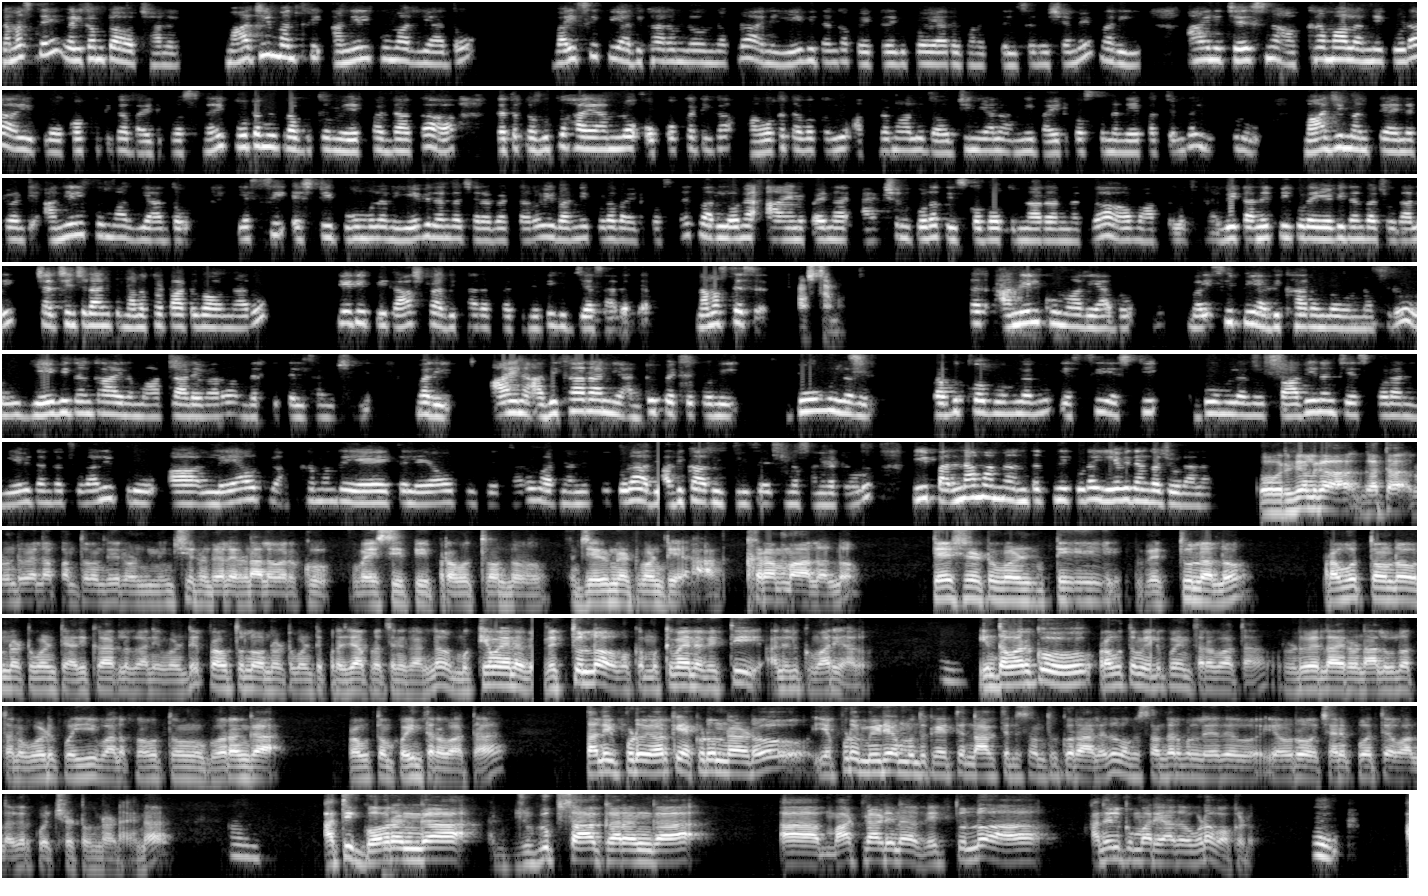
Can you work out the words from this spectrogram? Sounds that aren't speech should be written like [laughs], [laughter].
నమస్తే welcome to our channel. మాజీ మంత్రి అనిల్ కుమార్ యాదవ్ వైసీపీ అధికారంలో ఉన్నప్పుడు ఆయన ఏ విధంగా పెట్టరిగిపోయారో మనకు తెలిసిన విషయమే. మరి ఆయన చేసిన అక్రమాలన్నీ కూడా ఇప్పుడు ఒక్కొక్కటిగా బయటకు వస్తున్నాయి. కూటమి ప్రభుత్వం ఏర్పడ్డాక గత ప్రభుత్వ హయాంలో ఒక్కొక్కటిగా అవకతవకలు అక్రమాలు దౌర్జన్యాలు అన్ని బయటకు వస్తున్న నేపథ్యంలో ఇప్పుడు మాజీ మంత్రి అయినటువంటి అనిల్ కుమార్ యాదవ్ ఎస్సీ ఎస్టీ భూములను ఏ విధంగా చెరబెట్టారో ఇవన్నీ కూడా బయటకు వస్తాయి త్వరలోనే ఆయన పైన యాక్షన్ కూడా తీసుకోబోతున్నారు అన్నట్టుగా వార్తలు వస్తున్నాయి. వీటన్నిటిని కూడా ఏ విధంగా చూడాలి? చర్చించడానికి మనతో పాటుగా ఉన్నారు టీడీపీ రాష్ట్ర అధికార ప్రతినిధి విద్యాసాగర్ గారు. నమస్తే sir. Sir Anil Kumar Yadav YCP అధికారంలో ఉన్నప్పుడు ఏ విధంగా ఆయన మాట్లాడేవారో అందరికీ తెలిసిన విషయమే. మరి ఆయన అధికారాన్ని అడ్డు పెట్టుకొని భూములను ప్రభుత్వ భూములను ఎస్సీ ఎస్టీ భూములను స్వాధీనం చేసుకోవడానికి ఏ విధంగా చూడాలి? ఇప్పుడు ఆ లేఅవుట్ అక్రమంగా ఏ అయితే లేఅవుట్లు చేశారో వాటిని అన్నిటిని కూడా అధికారులు తీసేసిన సంఘటనలు. ఈ పరిణామాన్ని అంతటిని కూడా ఏ విధంగా చూడాలి? ఒరిజినల్గా గత రెండు వేల పంతొమ్మిది రెండు నుంచి రెండు వేల ఇరవై నాలుగు వరకు వైసీపీ ప్రభుత్వంలో జరిగినటువంటి అక్రమాలలో చేసినటువంటి వ్యక్తులలో ప్రభుత్వంలో ఉన్నటువంటి అధికారులు కానివ్వండి ప్రభుత్వంలో ఉన్నటువంటి ప్రజాప్రతినిధులలో ముఖ్యమైన వ్యక్తుల్లో ఒక ముఖ్యమైన వ్యక్తి అనిల్ కుమార్ యాదవ్. ఇంతవరకు ప్రభుత్వం వెళ్ళిపోయిన తర్వాత రెండు వేల ఇరవై నాలుగులో తను ఓడిపోయి వాళ్ళ ప్రభుత్వం ఘోరంగా ప్రభుత్వం పోయిన తర్వాత తను ఇప్పుడు ఎవరికి ఎక్కడున్నాడో ఎప్పుడు మీడియా ముందుకైతే నాకు తెలిసినంతకు రాలేదు. ఒక సందర్భం లేదు ఎవరో చనిపోతే వాళ్ళ దగ్గరకు వచ్చేట్టు ఉన్నాడు ఆయన అతి ఘోరంగా జుగుప్సాకరంగా ఆ మాట్లాడిన వ్యక్తుల్లో అనిల్ కుమార్ యాదవ్ కూడా ఒకడు.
